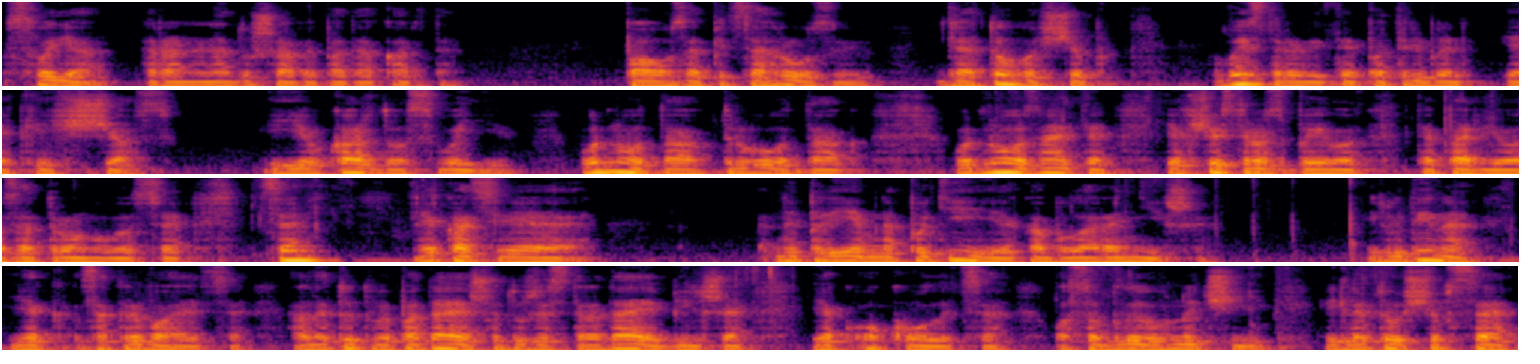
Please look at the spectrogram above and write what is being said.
своя ранена душа випадає карта. Пауза під загрозою. Для того, щоб виздоровіти, потрібен якийсь час. І є в кожного своє. В одного так, в другого так. В одного, знаєте, як щось розбило, тепер його затронуло все. Це якась е, неприємна подія, яка була раніше. І людина як закривається. Але тут випадає, що дуже страдає більше як околиця, особливо вночі. І для того, щоб все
